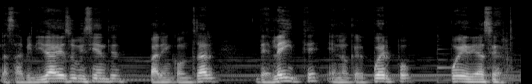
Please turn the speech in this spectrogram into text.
las habilidades suficientes para encontrar deleite en lo que el cuerpo puede hacer.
